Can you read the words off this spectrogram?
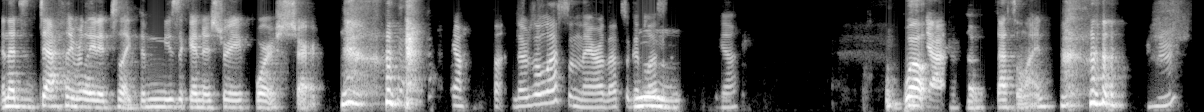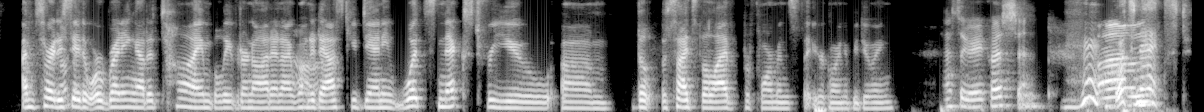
And that's definitely related to like the music industry for sure. yeah, there's a lesson there that's a good mm. lesson Yeah. Well, yeah, that's a line. Mm-hmm. I'm sorry to Okay. say that we're running out of time, believe it or not. And I wanted to ask you, Danny, what's next for you um, the, besides the live performance that you're going to be doing? that's a great question. what's Um, next?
